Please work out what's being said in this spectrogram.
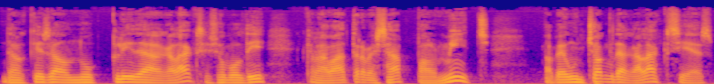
del que és el nucli de la galàxia. Això vol dir que la va atravessar pel mig. Va haver un xoc de galàxies.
